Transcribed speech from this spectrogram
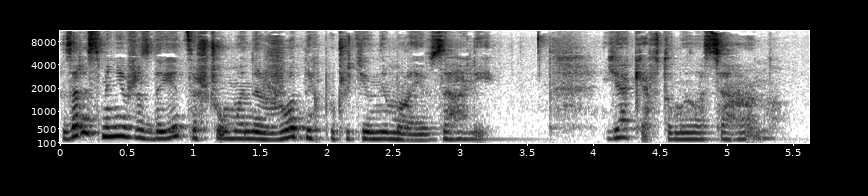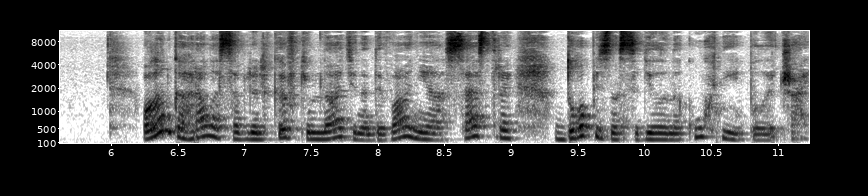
Зараз мені вже здається, що у мене жодних почуттів немає взагалі. Як я втомилася Ганно. Оленка гралася в ляльки в кімнаті на дивані, а сестри допізно сиділи на кухні і пили чай.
